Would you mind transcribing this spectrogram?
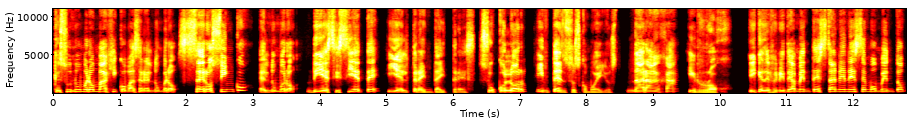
que su número mágico va a ser el número 05, el número 17 y el 33. Su color intensos como ellos, naranja y rojo y que definitivamente están en ese momento.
